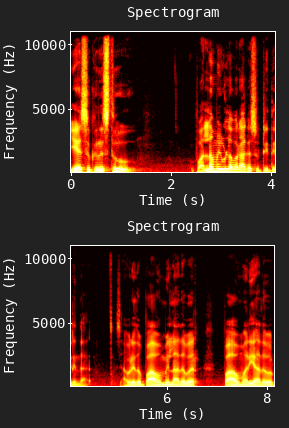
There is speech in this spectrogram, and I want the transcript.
இயேசு கிறிஸ்து வல்லமை உள்ளவராக சுற்றி திரிந்தார் அவர் ஏதோ பாவம் இல்லாதவர் பாவம் அறியாதவர்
